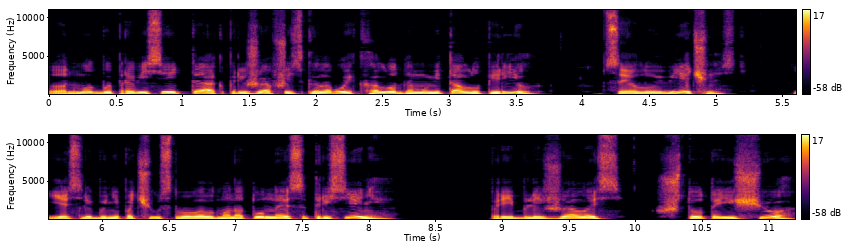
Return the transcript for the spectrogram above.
Он мог бы провисеть так, прижавшись головой к холодному металлу перил, целую вечность, если бы не почувствовал монотонное сотрясение. Приближалось что-то еще.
